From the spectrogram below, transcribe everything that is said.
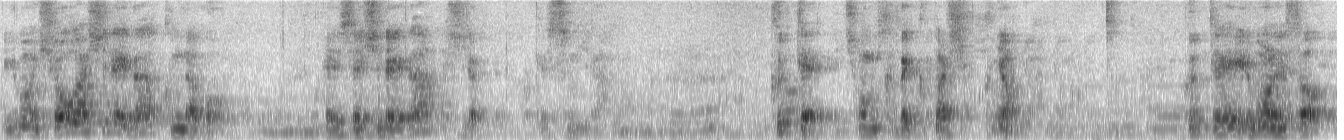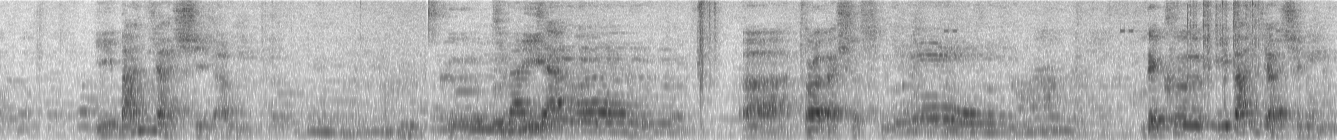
일본 쇼와 시대가 끝나고 해세 시대가 시작됐습니다. 그때 1989년 그때 일본에서 이반자 씨라는 그 분이. 어, 아, 돌아가셨습니다. 근데 그 이반자 씨는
